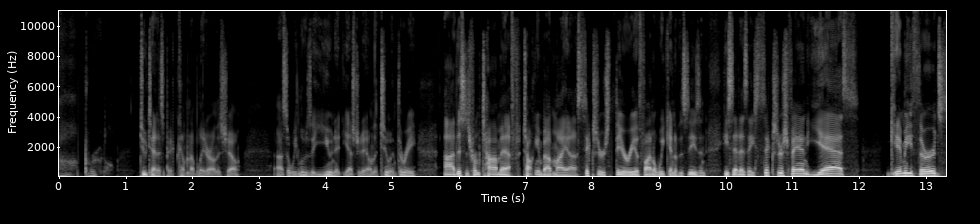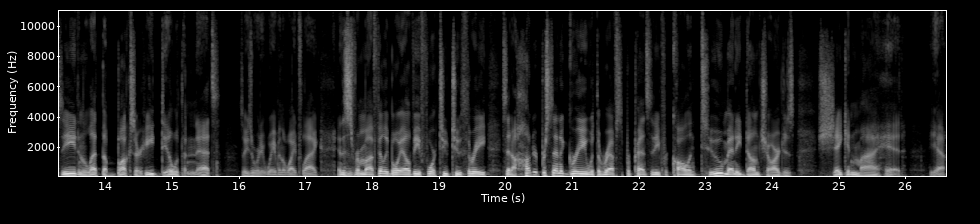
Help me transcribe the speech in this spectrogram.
Oh, brutal two tennis picks coming up later on the show. Uh, so we lose a unit yesterday on the two and three. Uh, this is from Tom F. talking about my uh, Sixers theory of the final weekend of the season. He said, as a Sixers fan, yes, give me third seed and let the Bucks or Heat deal with the Nets. So he's already waving the white flag. And this is from uh, Philly Boy LV four two two three. Said hundred percent agree with the refs' propensity for calling too many dumb charges. Shaking my head. Yeah,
